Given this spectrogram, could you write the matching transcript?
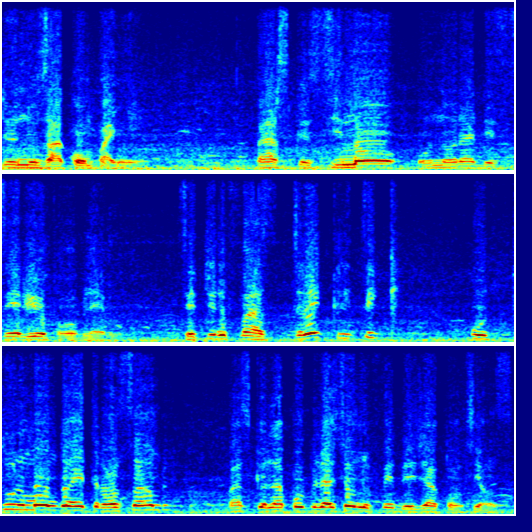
de nous accompagner. Parce que sinon, on aura de sérieux problèmes. C'est une phase très critique où tout le monde doit être ensemble parce que la population nous fait déjà confiance.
